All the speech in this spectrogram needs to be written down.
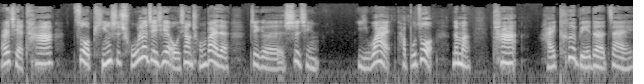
而且他做平时除了这些偶像崇拜的这个事情以外，他不做。那么他还特别的在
